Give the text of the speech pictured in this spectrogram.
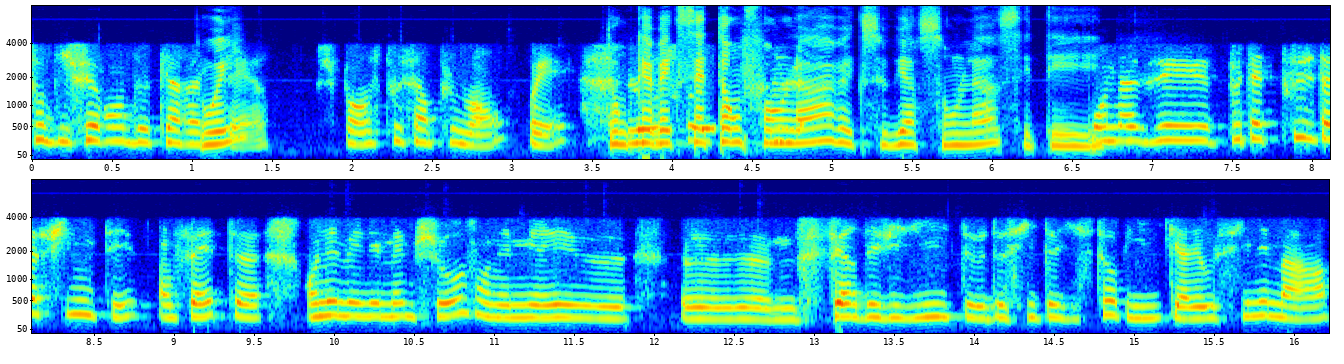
sont différents de caractère je pense, tout simplement. Oui. Donc avec cet enfant-là, avec ce garçon-là, c'était. On avait peut-être plus d'affinité. En fait, euh, on aimait les mêmes choses. On aimait euh, euh, faire des visites de sites historiques, aller au cinéma.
